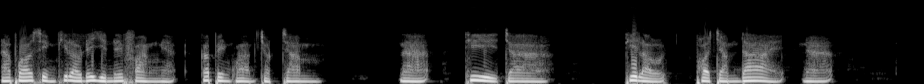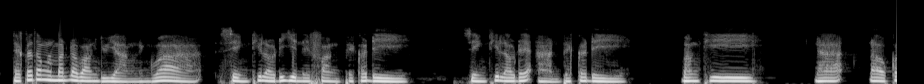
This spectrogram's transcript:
นะเพราะสิ่งที่เราได้ยินได้ฟังเนี่ยก็เป็นความจดจำนะที่จะที่เราพอจำได้นะแต่ก็ต้องระมัดระวังอยู่อย่างหนึ่งว่า สิ่งที่เราได้ยินได้ฟังไปก็ดี สิ่งที่เราได้อ่านไปก็ดี บางทีนะเราก็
